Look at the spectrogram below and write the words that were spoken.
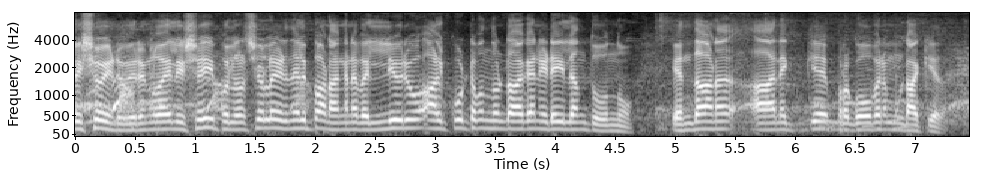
ലിഷോയുണ്ട്. വിവരങ്ങളായ ലിഷോ ഈ പുലർച്ചെയുള്ള എഴുന്നേൽപ്പാണ്. അങ്ങനെ വലിയൊരു ആൾക്കൂട്ടം ഒന്നും ഉണ്ടാകാൻ ഇടയില്ലെന്ന് തോന്നുന്നു. എന്താണ് ആനയ്ക്ക് പ്രകോപനം ഉണ്ടാക്കിയത്?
